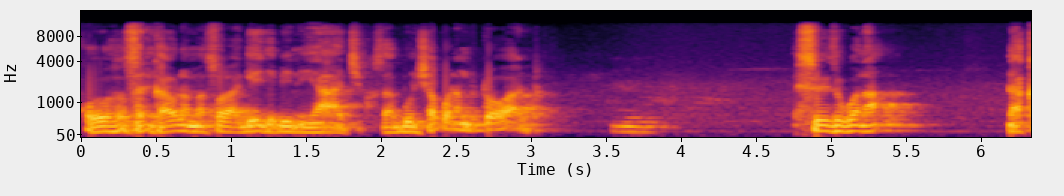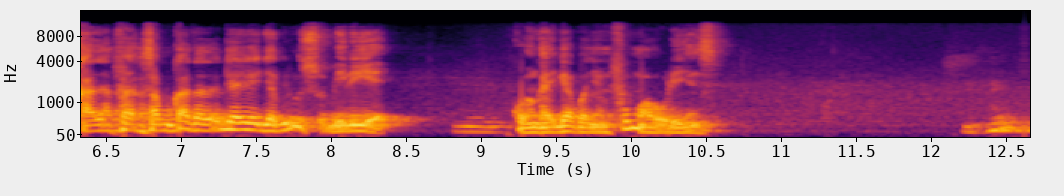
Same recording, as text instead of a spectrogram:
Kwa hiyo sasa nikaona masuala ya geje bini niache kwa sababu nishakuwa na mtoto wa watu. Mm. Siwezi kuwa na na kazi nafanya kwa sababu kazi ya geje inabidi usubirie. Mm. Kwa nikaingia kwenye mfumo wa ulinzi. Kwa Mm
